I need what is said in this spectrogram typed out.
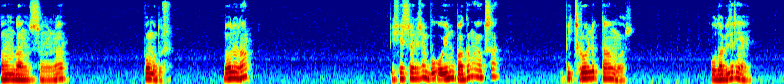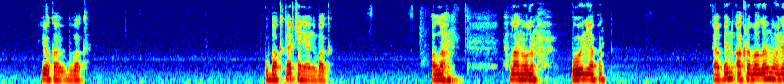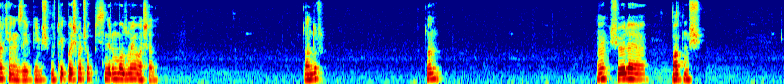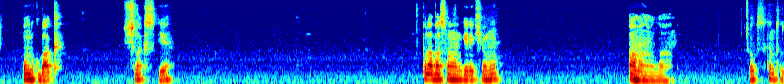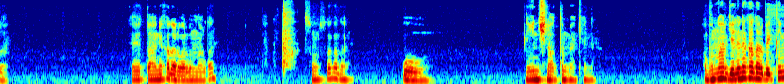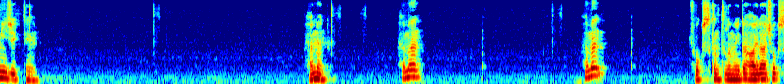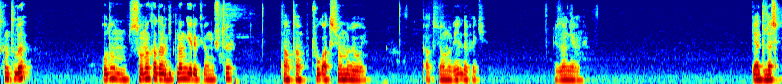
Ondan sonra bu mudur? Ne oluyor lan? Bir şey söyleyeceğim. Bu oyun bug'ı mı yoksa bir trollük daha mı var? Olabilir yani. Yok abi bu bug. Bu bug derken yani bug. Allah'ım. Ulan oğlum. Bu oyunu yapan. Ya ben akrabalarımla oynarken zevkliymiş. Bu tek başıma çok bir sinirim bozmaya başladı. Lan dur. Lan. Heh, şöyle ya. Bakmış. Onluk bak. Şlaks diye. Buna basmamam gerekiyor mu? Aman Allah'ım. Çok sıkıntılı. Evet daha ne kadar var bunlardan? Sonsuza kadar. Oo. Neyin içine attım ben kendimi? Bunlar gelene kadar beklemeyecektim. Hemen. Hemen. Hemen. Çok sıkıntılı mıydı? Hala çok sıkıntılı. Oğlum sona kadar gitmem gerekiyormuştu. Tamam tamam. Çok aksiyonlu bir oyun. Aksiyonlu değil de pek. Güzel yani. Geldiler.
